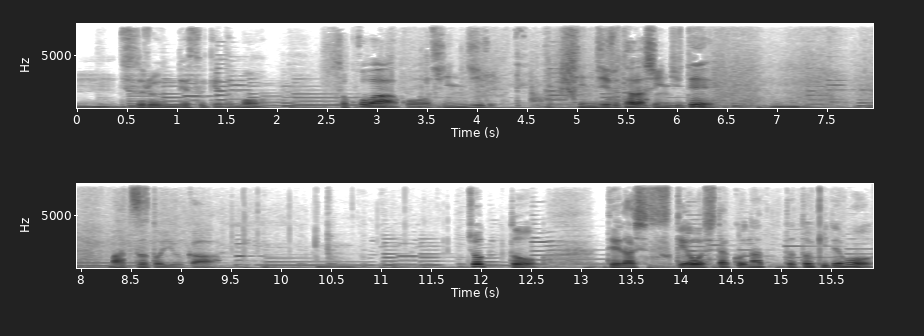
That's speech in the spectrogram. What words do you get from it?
うん、するんですけどもそこはこう信じる。信じるただ信じて、うん、待つというか、うん、ちょっと手助けをしたくなった時でも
